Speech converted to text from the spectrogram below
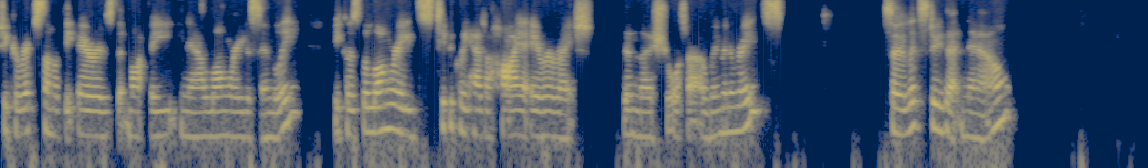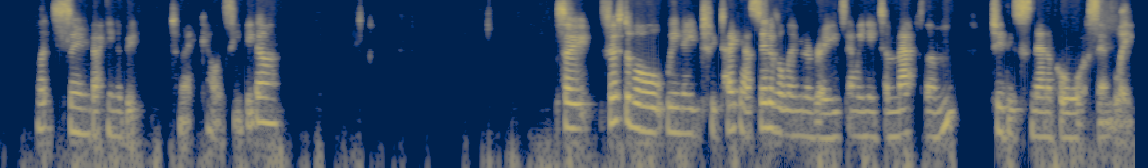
to correct some of the errors that might be in our long read assembly because the long reads typically have a higher error rate than the shorter Illumina reads. So let's do that now. Let's zoom back in a bit to make Galaxy bigger. So first of all, we need to take our set of Illumina reads and we need to map them to this nanopore assembly.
